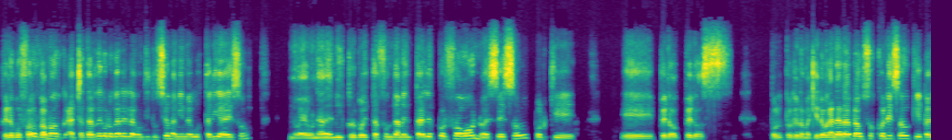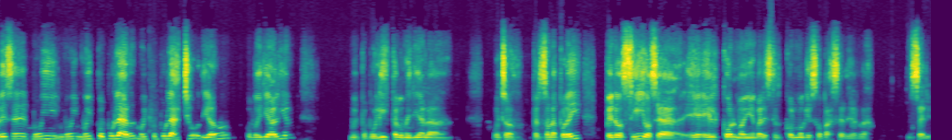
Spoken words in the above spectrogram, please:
pero por favor, vamos a tratar de colocar en la Constitución, a mí me gustaría eso. No es una de mis propuestas fundamentales, por favor, no es eso, porque, eh, pero, pero, porque no me quiero ganar aplausos con eso, que parece muy, muy, muy popular, muy populacho, digamos, como diría alguien, muy populista, como diría la, otras personas por ahí, pero sí, o sea, es el colmo, a mí me parece el colmo que eso pase, de verdad, en serio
